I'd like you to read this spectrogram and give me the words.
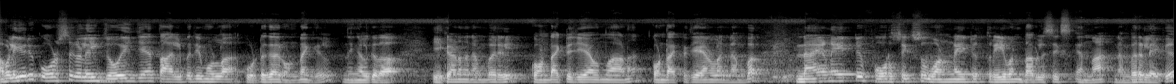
അപ്പോൾ ഈ ഒരു കോഴ്സുകളിൽ ജോയിൻ ചെയ്യാൻ താല്പര്യമുള്ള കൂട്ടുകാരുണ്ടെങ്കിൽ നിങ്ങൾക്കിതാ ഈ കാണുന്ന നമ്പറിൽ കോൺടാക്റ്റ് ചെയ്യാവുന്നതാണ്. കോൺടാക്റ്റ് ചെയ്യാനുള്ള number nine eight four six one eight three one double six എന്ന നമ്പറിലേക്ക്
